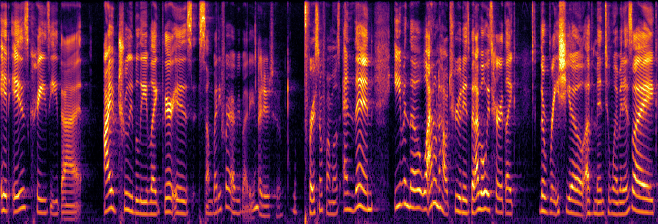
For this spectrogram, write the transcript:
it is crazy that. I truly believe like there is somebody for everybody I do too. first and foremost. And then, even though, well, I don't know how true it is, but I've always heard like the ratio of men to women is like,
